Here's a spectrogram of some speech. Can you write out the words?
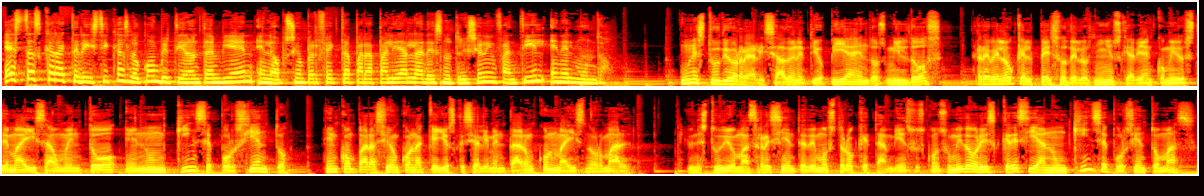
Estas características lo convirtieron también en la opción perfecta para paliar la desnutrición infantil en el mundo. Un estudio realizado en Etiopía en 2002 reveló que el peso de los niños que habían comido este maíz aumentó en un 15% en comparación con aquellos que se alimentaron con maíz normal. Y un estudio más reciente demostró que también sus consumidores crecían un 15% más.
